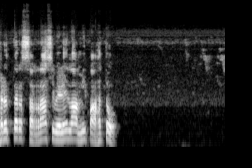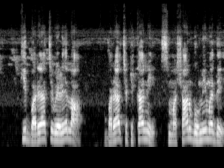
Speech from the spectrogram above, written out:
खरं तर सर्रास वेळेला आम्ही पाहतो की बऱ्याच वेळेला बऱ्याच ठिकाणी स्मशानभूमीमध्ये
